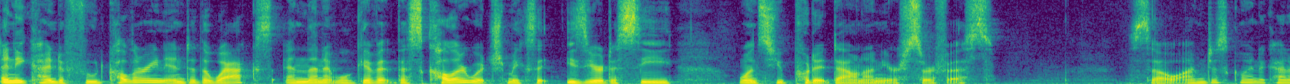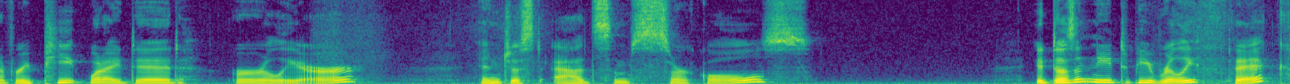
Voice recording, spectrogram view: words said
any kind of food coloring into the wax and then it will give it this color which makes it easier to see once you put it down on your surface. So I'm just going to kind of repeat what I did earlier and just add some circles. It doesn't need to be really thick.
